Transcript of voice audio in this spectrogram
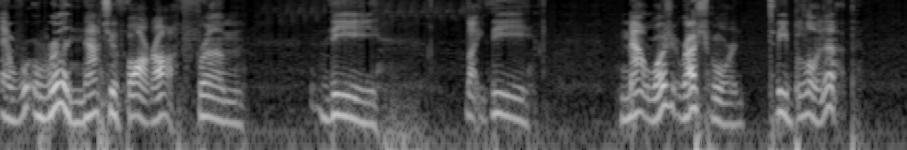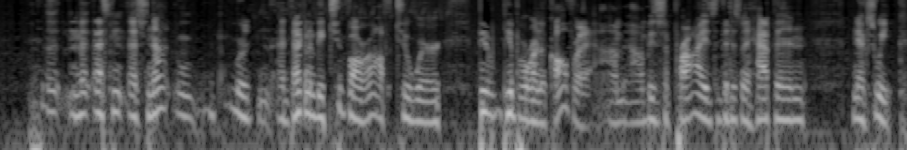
and we're really not too far off from the like the Mount Rushmore to be blown up. Uh, that's that's not we're not going to be too far off to where people, people are going to call for that. I mean, I'll be surprised if it doesn't happen next week,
